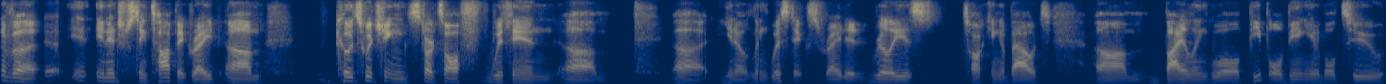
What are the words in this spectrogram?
kind of a an interesting topic, right? Um, code switching starts off within um, uh, you know linguistics, right? It really is talking about um, bilingual people being able to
